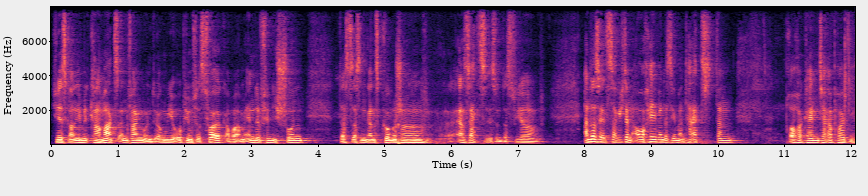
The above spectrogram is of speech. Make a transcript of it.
ich will jetzt gar nicht mit Karl Marx anfangen und irgendwie Opium fürs Volk, aber am Ende finde ich schon, dass das ein ganz komischer Ersatz ist und dass wir, andererseits sage ich dann auch, hey, wenn das jemand hat, dann braucht er keinen Therapeuten.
